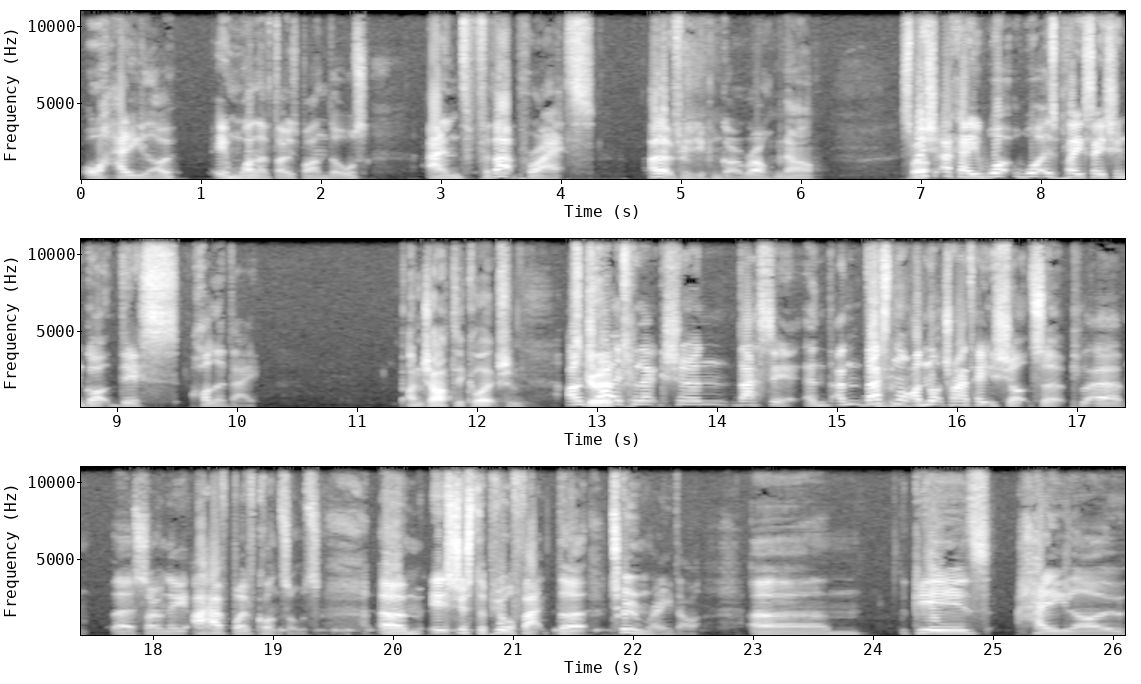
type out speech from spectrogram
or Halo in one of those bundles, and for that price, I don't think you can go wrong. No. Especially, okay, what what has PlayStation got this holiday? Uncharted collection. It's Uncharted good. collection. That's it, and and that's not. I'm not trying to take shots at uh, uh, Sony. I have both consoles. Um, it's just the pure fact that Tomb Raider, um, Gears, Halo.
